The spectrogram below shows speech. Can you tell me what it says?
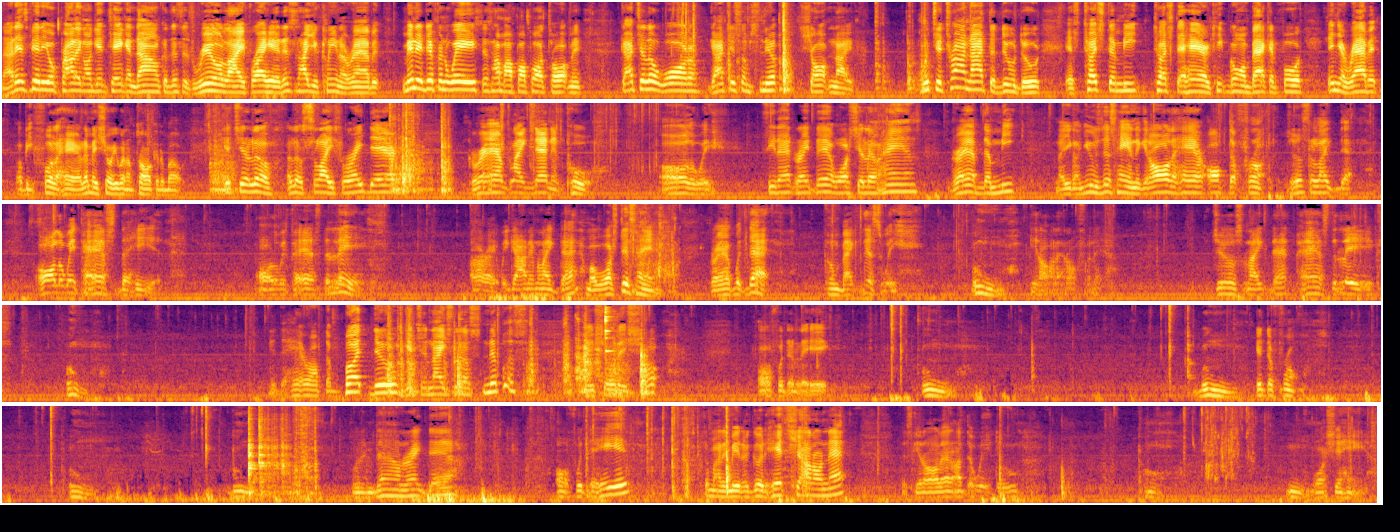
Now this video probably gonna get taken down because this is real life right here. This is how you clean a rabbit. Many different ways. This is how my papa taught me. Got your little water, got you some snips, sharp knife. What you try not to do, dude, is touch the meat, touch the hair, keep going back and forth. Then your rabbit will be full of hair. Let me show you what I'm talking about. Get you a little, a little slice right there. Grab like that and pull all the way. See that right there? Wash your little hands. Grab the meat. Now you're gonna use this hand to get all the hair off the front, just like that. All the way past the head. All the way past the legs. All right, we got him like that. I'm gonna wash this hand. Grab with that. Come back this way. Boom. Get all that off of there. Just like that, past the legs. Boom. Get the hair off the butt, dude. Get your nice little snippers. Make sure they sharp. Off with the leg. Boom. Boom. Get the front. Boom. Boom. Put him down right there. Off with the head. Somebody made a good headshot on that. Let's get all that out the way, dude. Boom. Mm, wash your hands.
